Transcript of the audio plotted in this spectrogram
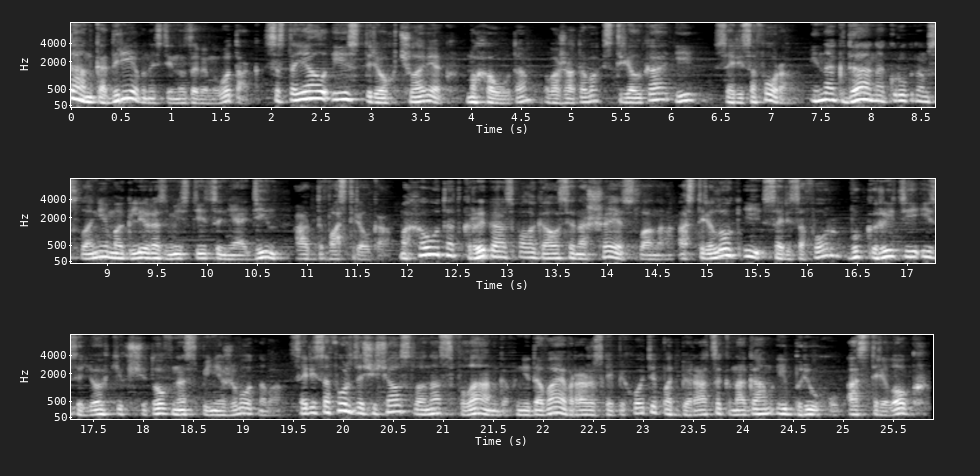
танка древности, назовем его так, состоял из трех человек – Махаута, вожатого, стрелка и сарисофора. Иногда на крупном слоне могли разместиться не один, а два стрелка. Махаут открыто располагался на шее слона, а стрелок и сарисофор в укрытии из легких щитов на спине животного. Сарисофор защищал слона с флангов, не давая вражеской пехоте подбираться к ногам и брюху, а стрелок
